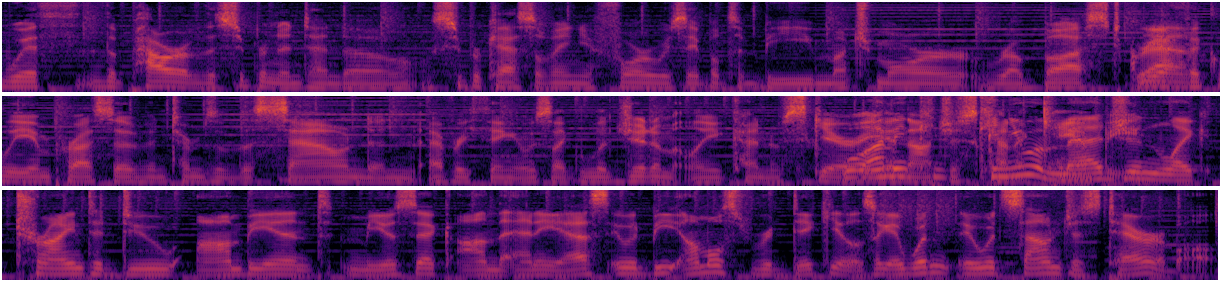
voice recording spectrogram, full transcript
with the power of the Super Nintendo, Super Castlevania 4 was able to be much more robust, graphically impressive in terms of the sound and everything. It was like legitimately kind of scary well, I mean, and not can, just can you imagine like trying to do ambient music on the NES? It would be almost ridiculous. Like it wouldn't. It would sound just terrible.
